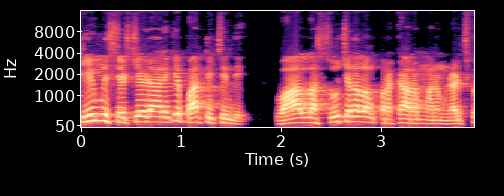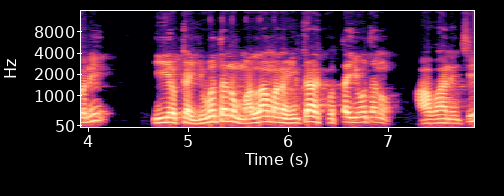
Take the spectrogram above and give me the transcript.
టీంని సెట్ చేయడానికి పార్టీ ఇచ్చింది. వాళ్ళ సూచనల ప్రకారం మనం నడుచుకొని ఈ యొక్క యువతను మళ్ళా మనం ఇంకా కొత్త యువతను ఆహ్వానించి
